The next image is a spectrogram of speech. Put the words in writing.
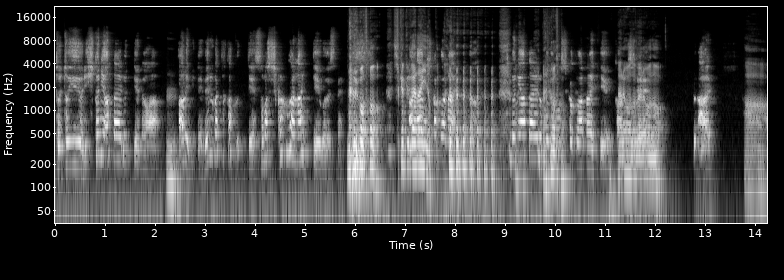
とというより、人に与えるっていうのは、うん、ある意味レベルが高くって、その資格がないっていうことですね。なるほど。資格がないのか。資格がない。うん、人に与えるほどの資格がないっていう感じで。なるほど、なるほど。はい。ああ。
